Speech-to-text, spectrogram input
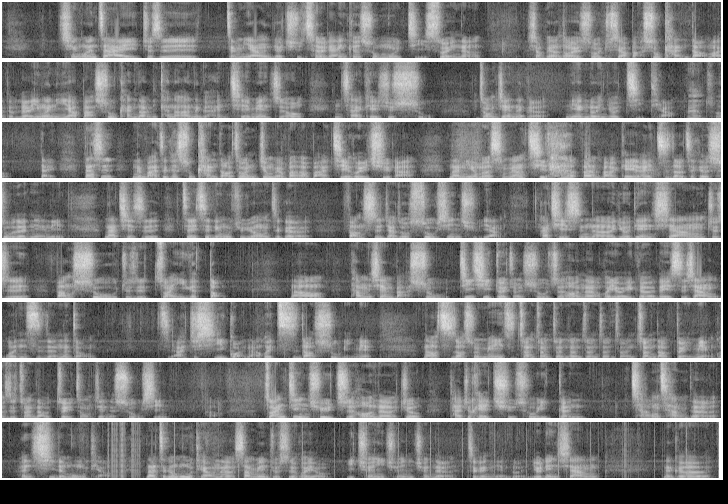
请问在就是怎么样要去测量一棵树木几岁呢？”小朋友都会说，就是要把树砍倒嘛，对不对？因为你要把树砍倒，你看到它那个横切面之后，你才可以去数中间那个年轮有几条。没有错，对。但是你把这棵树砍倒之后，你就没有办法把它接回去啦。那你有没有什么样其他办法可以来知道这棵树的年龄？那其实这一次林务局用这个方式叫做树心取样，它其实呢有点像就是帮树就是钻一个洞，然后。他们先把树机器对准树之后呢，会有一个类似像蚊子的那种啊，就吸管啊，会刺到树里面，然后刺到树里面，一直钻钻钻钻钻钻钻钻到对面，或是钻到最中间的树心。好，钻进去之后呢，就它就可以取出一根长长的、很细的木条。那这个木条呢，上面就是会有一圈一圈一圈的这个年轮，有点像那个。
